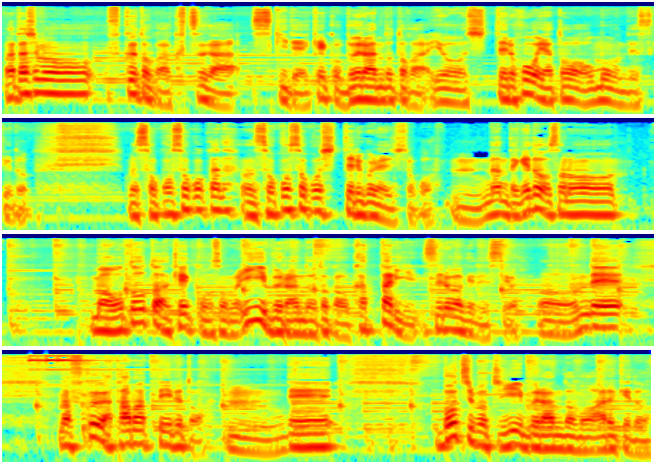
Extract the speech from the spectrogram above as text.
私も服とか靴が好きで結構ブランドとかよう知ってる方やとは思うんですけど、まあ、そこそこかな、そこそこ知ってるぐらいにしとこう。うん、なんだけど、その、まあ弟は結構そのいいブランドとかを買ったりするわけですよ。うん。で、まあ服が溜まっていると。うん。で、ぼちぼちいいブランドもあるけど、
